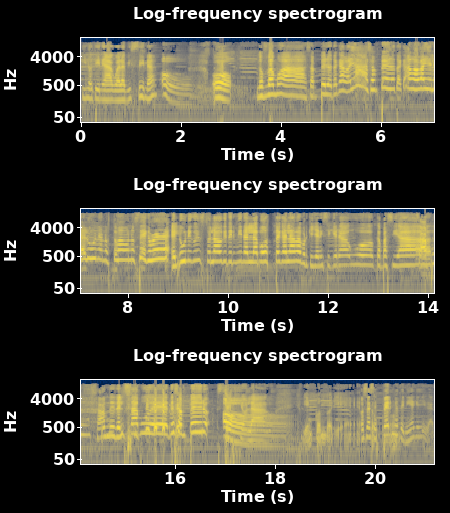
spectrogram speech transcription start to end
y no tiene agua la piscina. Oh. O nos vamos a San Pedro de Atacama, ya, San Pedro de Atacama, vaya la luna, nos tomamos, no sé, el único instalado que termina en la posta Calama, porque ya ni siquiera hubo capacidad Sapu, Samu. de- del Sapu de, de San Pedro, Sergio Oh. Lago, bien condoriento. O sea, ese espermio tenía que llegar.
